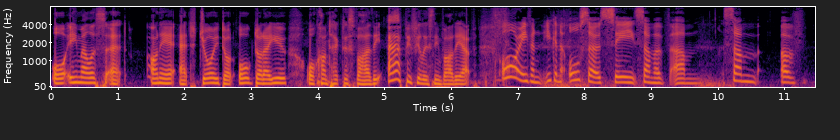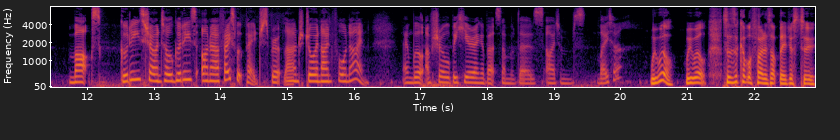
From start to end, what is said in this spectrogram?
or email us at on air at joy.org.au or contact us via the app if you're listening via the app. Or even you can also see some of um, some of Mark's goodies, show and tell goodies, on our Facebook page, Spirit Lounge Joy nine four nine, and we'll I'm sure we'll be hearing about some of those items later. We will, we will. So there's a couple of photos up there just to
